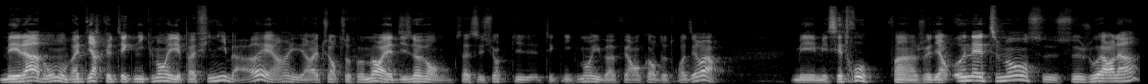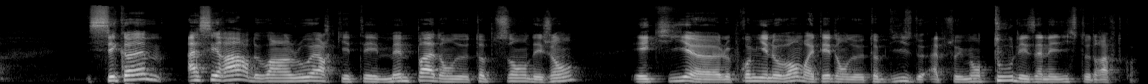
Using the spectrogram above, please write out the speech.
Mais là, bon, on va dire que techniquement, il n'est pas fini. Bah ouais, hein, il est redshirt sophomore, il a 19 ans. Donc ça, c'est sûr que techniquement, il va faire encore 2-3 erreurs mais, mais c'est trop. Enfin, je veux dire, honnêtement, ce, joueur-là, c'est quand même assez rare de voir un joueur qui était même pas dans le top 100 des gens et qui, euh, le 1er novembre, était dans le top 10 de absolument tous les analystes draft, quoi.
